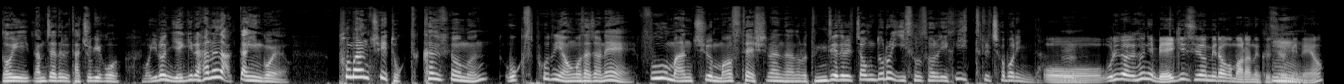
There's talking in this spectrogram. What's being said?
너희 남자들을 다 죽이고 뭐 이런 얘기를 하는 악당인 거예요. 푸만추의 독특한 수염은 옥스포드 영어 사전에 푸만추 머스태시라는 단어로 등재될 정도로 이 소설이 히트를 쳐버립니다. 오, 우리가 흔히 매기 수염이라고 말하는 그 수염이네요.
